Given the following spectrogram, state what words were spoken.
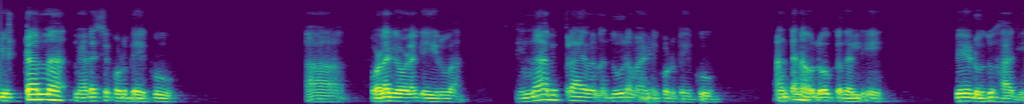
ಇಷ್ಟನ್ನ ನಡೆಸಿಕೊಡ್ಬೇಕು, ಆ ಒಳಗೆ ಒಳಗೆ ಇರುವ ಭಿನ್ನಾಭಿಪ್ರಾಯವನ್ನು ದೂರ ಮಾಡಿಕೊಡ್ಬೇಕು ಅಂತ ನಾವು ಲೋಕದಲ್ಲಿ ಬೇಡುವುದು ಹಾಗೆ.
